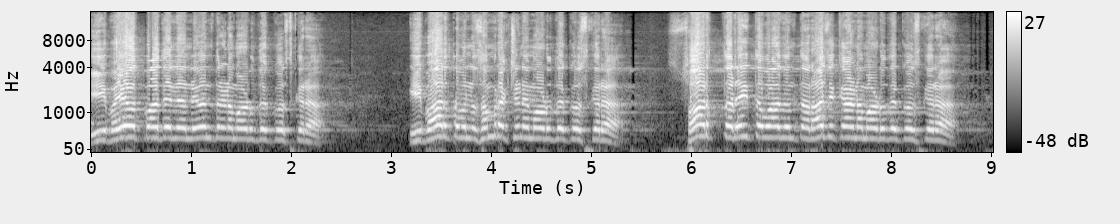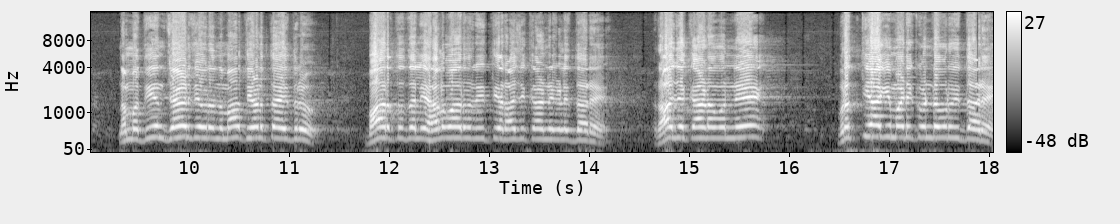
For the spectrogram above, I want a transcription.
ಈ ಭಯೋತ್ಪಾದನೆಯನ್ನು ನಿಯಂತ್ರಣ ಮಾಡುವುದಕ್ಕೋಸ್ಕರ, ಈ ಭಾರತವನ್ನು ಸಂರಕ್ಷಣೆ ಮಾಡುವುದಕ್ಕೋಸ್ಕರ ಸ್ವಾರ್ಥರಹಿತವಾದಂಥ ರಾಜಕಾರಣ ಮಾಡುವುದಕ್ಕೋಸ್ಕರ ನಮ್ಮ ದೀನ್ ಜಯರ್ಜಿ ಅವರೊಂದು ಮಾತು ಹೇಳ್ತಾ ಇದ್ರು. ಭಾರತದಲ್ಲಿ ಹಲವಾರು ರೀತಿಯ ರಾಜಕಾರಣಿಗಳಿದ್ದಾರೆ. ರಾಜಕಾರಣವನ್ನೇ ವೃತ್ತಿಯಾಗಿ ಮಾಡಿಕೊಂಡವರು ಇದ್ದಾರೆ.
